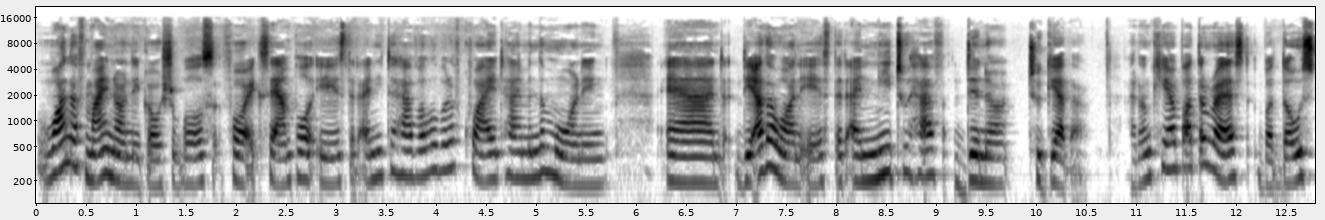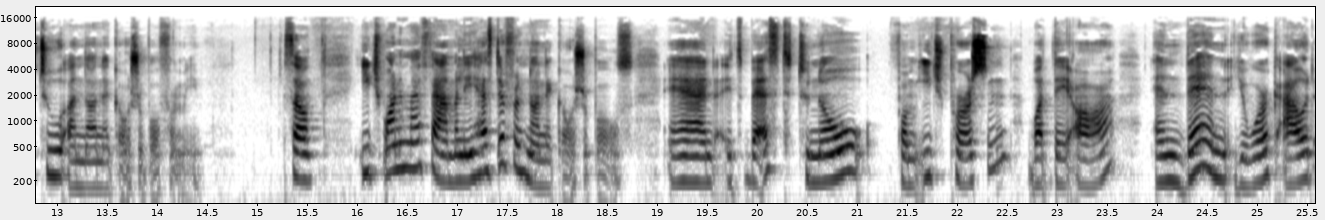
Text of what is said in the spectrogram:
One of my non negotiables, for example, is that I need to have a little bit of quiet time in the morning. And the other one is that I need to have dinner together. I don't care about the rest, but those two are non negotiable for me. So each one in my family has different non negotiables, and it's best to know from each person what they are, and then you work out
